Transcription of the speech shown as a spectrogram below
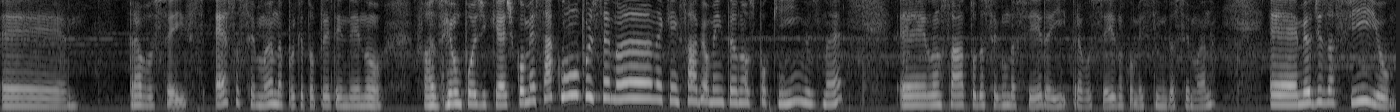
é para vocês essa semana, porque eu estou pretendendo fazer um podcast, começar com um por semana, quem sabe aumentando aos pouquinhos, né? É, lançar toda segunda-feira aí para vocês no comecinho da semana. É, meu desafio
